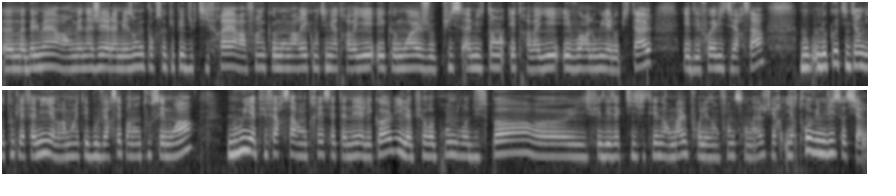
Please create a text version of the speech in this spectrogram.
Euh, ma belle-mère a emménagé à la maison pour s'occuper du petit frère afin que mon mari continue à travailler et que moi je puisse à mi-temps et travailler et voir Louis à l'hôpital et des fois vice-versa. Donc le quotidien de toute la famille a vraiment été bouleversé pendant tous ces mois. Louis a pu faire sa rentrée cette année à l'école, il a pu reprendre du sport, euh, il fait des activités normales pour les enfants de son âge, il retrouve une vie sociale.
